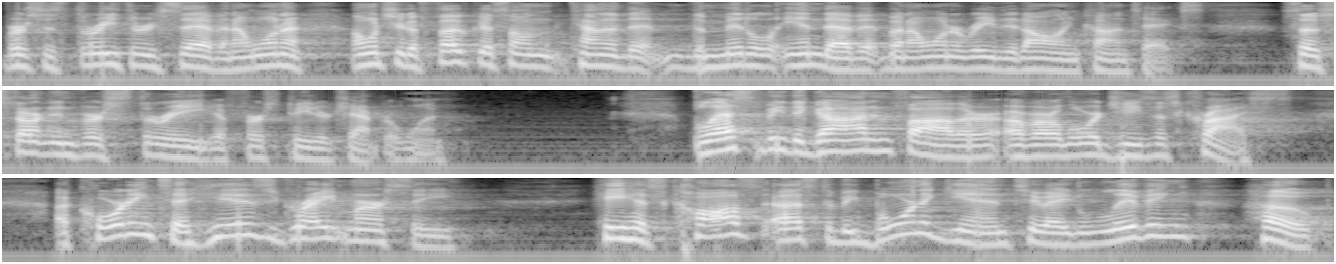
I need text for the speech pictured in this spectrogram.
verses 3 through 7. I, wanna, I want you to focus on kind of the, the middle end of it, but I want to read it all in context. So, starting in verse 3 of 1 Peter chapter 1. Blessed be the God and Father of our Lord Jesus Christ. According to his great mercy, he has caused us to be born again to a living hope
